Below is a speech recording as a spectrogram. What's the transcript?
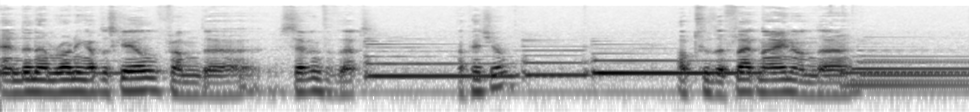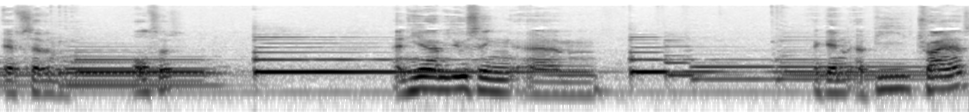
and then I'm running up the scale from the 7th of that arpeggio up to the flat 9 on the F7 altered and here I'm using um, again a B triad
